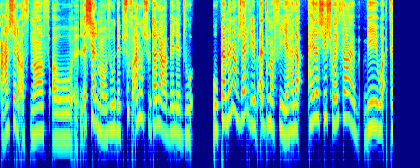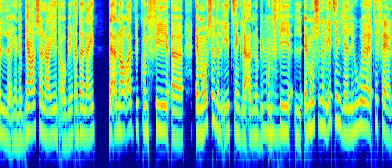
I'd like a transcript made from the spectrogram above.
عشر أصناف أو الأشياء الموجودة بشوف أنا شو طالع على بالي ذوق وكمان بجرب قد ما فيي. هلأ هذا الشيء شوي صعب بوقت يعني بعشاء العيد أو بغدا العيد لأنه أوقات بيكون في emotional eating لأنه بيكون في ال emotional eating يلي هو احتفال.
